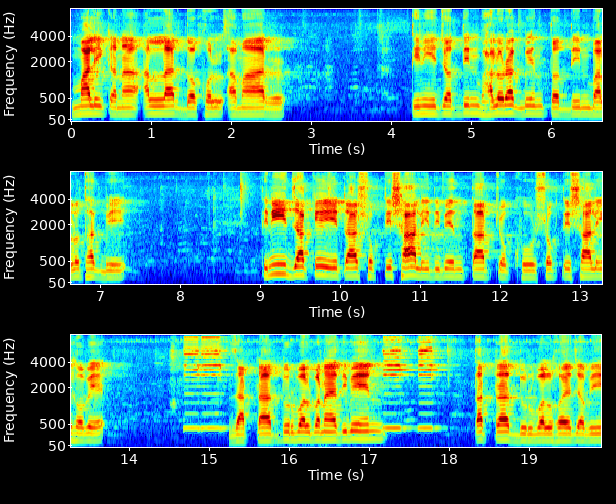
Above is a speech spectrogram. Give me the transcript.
মালিকানা আল্লাহর দখল আমার। তিনি যতদিন ভালো রাখবেন, ততদিন ভালো থাকবে। তিনি যাকে এটা শক্তিশালী দিবেন, তার চক্ষু শক্তিশালী হবে। যারটা দুর্বল বানায় দিবেন, তারটা দুর্বল হয়ে যাবে।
